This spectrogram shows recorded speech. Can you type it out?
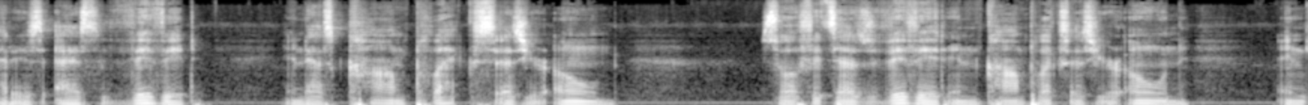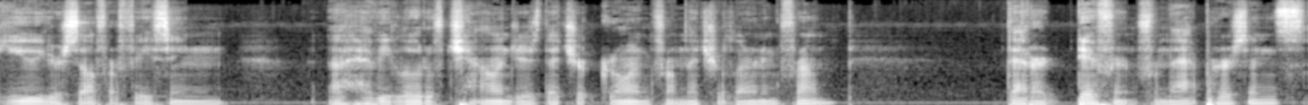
that is as vivid and as complex as your own. So, if it's as vivid and complex as your own, and you yourself are facing a heavy load of challenges that you're growing from, that you're learning from, that are different from that person's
